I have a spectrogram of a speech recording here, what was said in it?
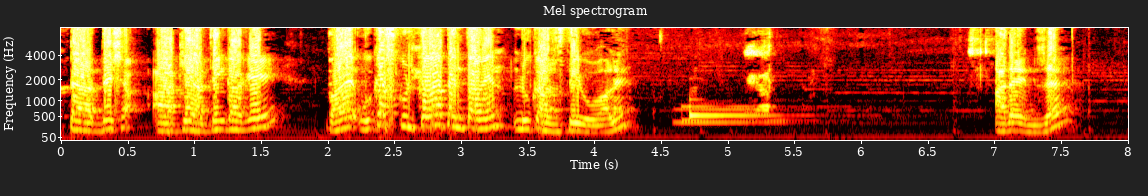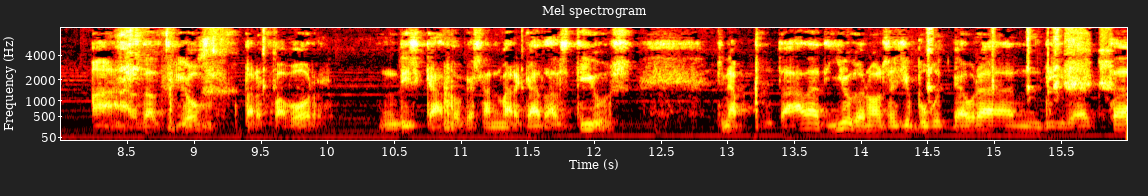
espera, deixa, aquí, el tinc aquí vale? vull que escolteu atentament el que els diu vale? atents, eh? Ah, el del Triomf, per favor. Un discazo que s'han marcat els tios. Quina putada, tio, que no els hagi pogut veure en directe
